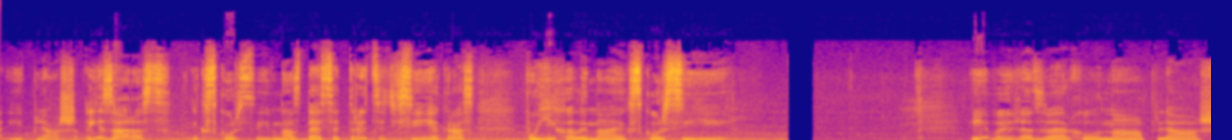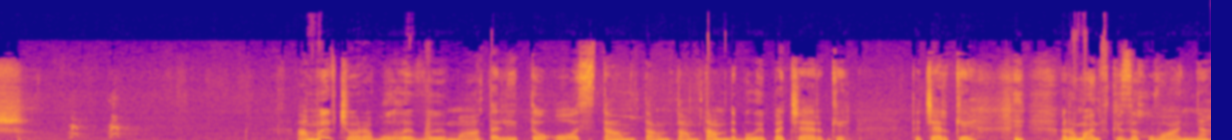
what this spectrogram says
І пляж. І зараз екскурсії в нас 10.30. Всі якраз поїхали на екскурсії. І вигляд зверху на пляж. А ми вчора були в Маталі, то ось там, там, там, там, де були печерки. Печерки романське заховання.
